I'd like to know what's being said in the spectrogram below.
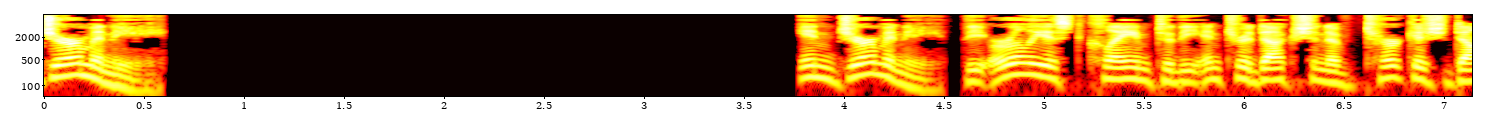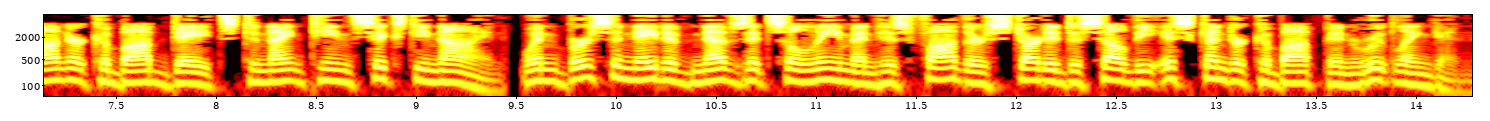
Germany In Germany, the earliest claim to the introduction of Turkish doner kebab dates to 1969, when Bursa native Nevzat Salim and his father started to sell the Iskender kebab in Reutlingen.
